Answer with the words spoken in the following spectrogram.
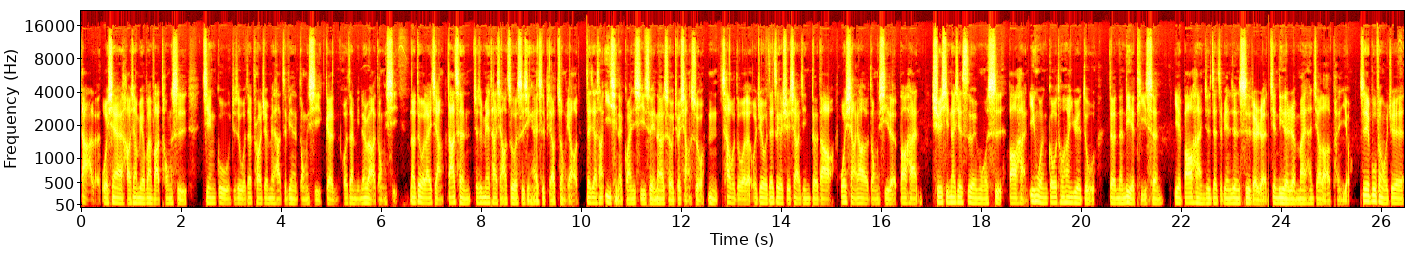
大了，我现在好像没有办法同时兼顾，就是我在 Project Meta 这边的东西，跟我在 Minerva 的东西。那对我来讲，达成就是 Meta 想要做的事情还是比较重要的。再加上疫情的关系，所以那个时候就想说，嗯，差不多了。我觉得我在这个学校已经得到我想要的东西了，包含学习那些思维模式，包含英文沟通和阅读的能力的提升。也包含就是在这边认识的人、建立的人脉和交到的朋友这些部分，我觉得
